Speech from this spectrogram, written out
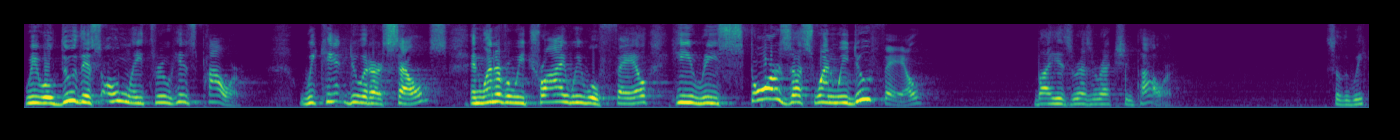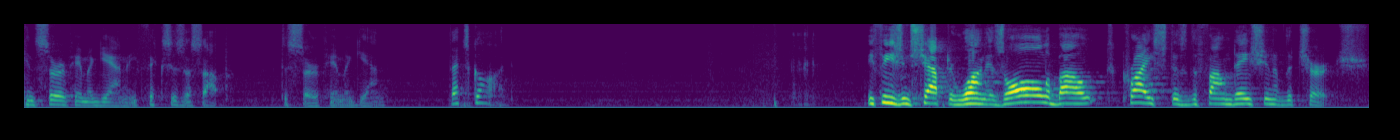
We will do this only through His power. We can't do it ourselves, and whenever we try, we will fail. He restores us when we do fail by His resurrection power so that we can serve Him again. He fixes us up to serve Him again. That's God. Ephesians chapter 1 is all about Christ as the foundation of the church.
